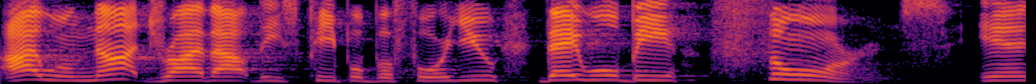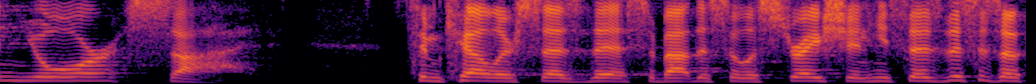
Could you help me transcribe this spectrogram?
I will not drive out these people before you. They will be thorns in your side. Tim Keller says this about this illustration. He says this is a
